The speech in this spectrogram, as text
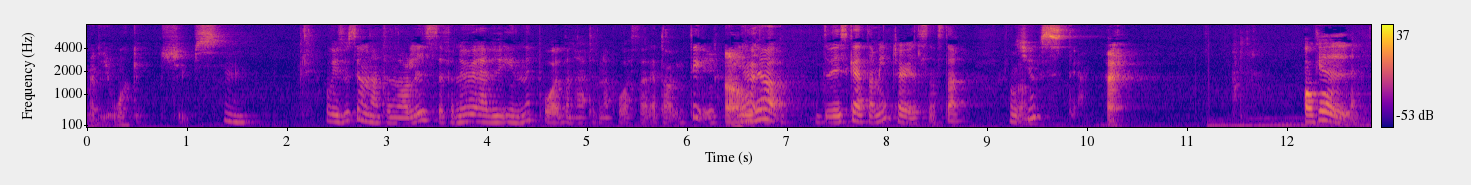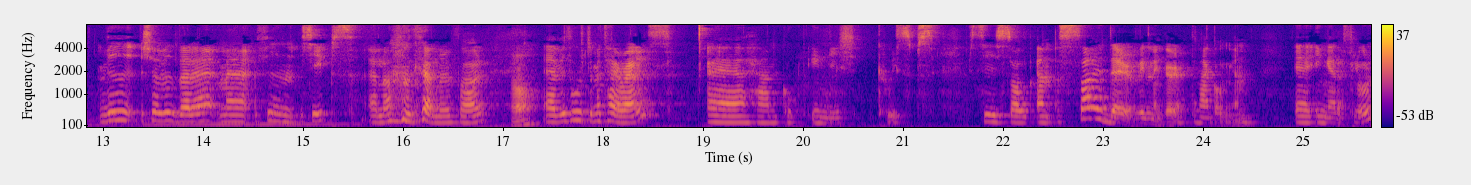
mediokert chips. Mm. Och vi får se om den här tänder håller i sig för nu är vi ju inne på den här typen av påsar ett tag till. Ja. Ja, vi ska äta mer Tyrells nästa gång. Just det. Okej, vi kör vidare med finchips, eller vad man kallar det för. Ja. Eh, vi fortsätter med Tyrells, eh, Hand-cooked English Crisps, Sea Salt and Cider Vinegar den här gången. Eh, inga räfflor.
